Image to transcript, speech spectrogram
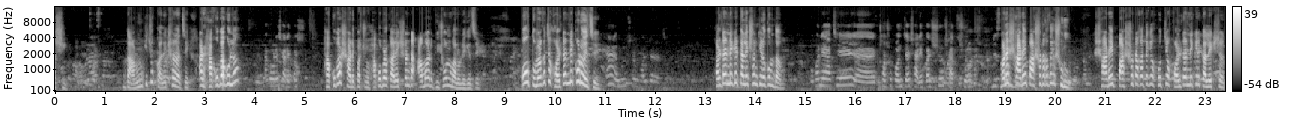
আশি। দারুণ কিছু কালেকশন আছে। আর হাকোবাগুলো একেবারে সাড়ে পাঁচশো। হাকোবার সাড়ে পাঁচশো। হাকোবার কালেকশনটা আমার ভীষণ ভালো লেগেছে। ও তোমার কাছে হলটার নেকও রয়েছে? হলটার নেকের কালেকশন কীরকম দাম? ওখানে আছে ছশো পঞ্চাশ সাড়ে পাঁচশো সাতশো। মানে সাড়ে পাঁচশো টাকা থেকে শুরু। সাড়ে পাঁচশো টাকা থেকে হচ্ছে হলটার নেকের কালেকশন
